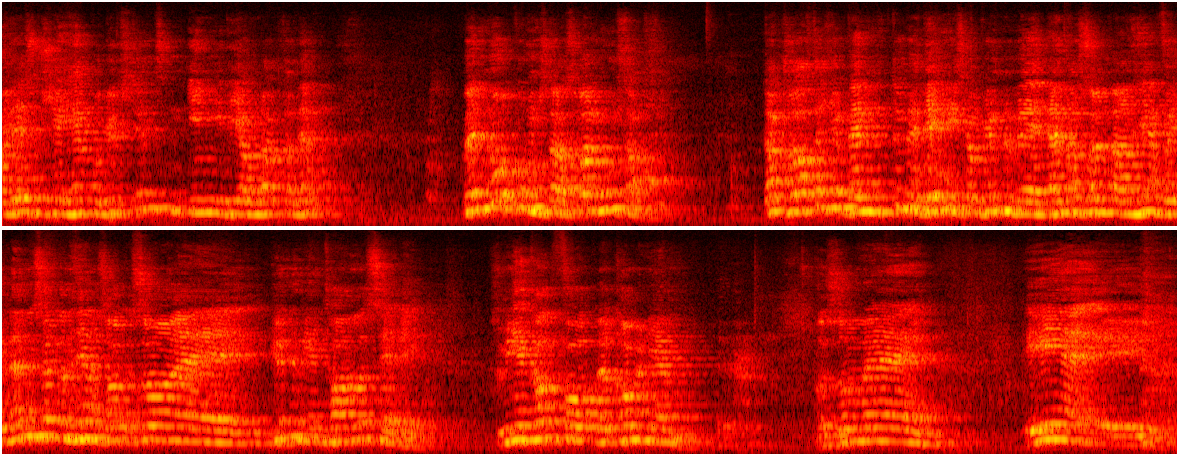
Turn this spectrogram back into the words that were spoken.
av det som skjer her på gudstjenesten, inn i de andaktene der. Men nå på onsdag så var det motsatt. Da klarte jeg ikke å vente med det vi skal begynne med denne søndagen her. For i denne søndagen her så, så eh, begynner vi en taleserie som vi har kalt for 'Velkommen hjem'. Og som eh, er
